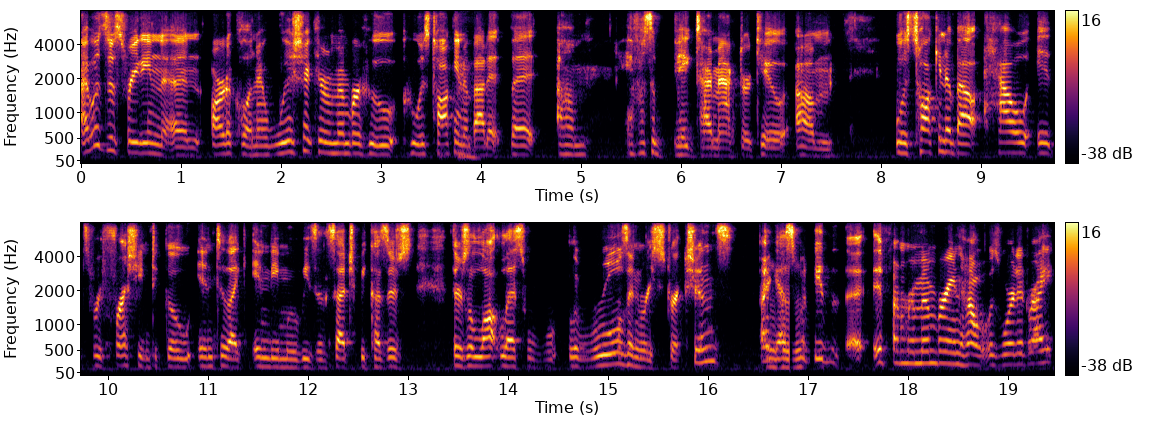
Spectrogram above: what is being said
I was just reading an article, and I wish I could remember who who was talking about it, but um, it was a big time actor too. Um, was talking about how it's refreshing to go into like indie movies and such because there's there's a lot less r- rules and restrictions. I guess Mhm. would be the, if I'm remembering how it was worded right.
